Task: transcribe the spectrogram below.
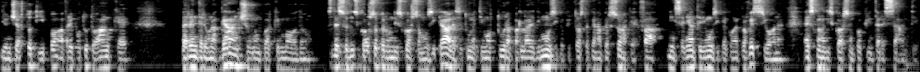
di un certo tipo, avrei potuto anche prendere un aggancio in un qualche modo. Stesso discorso per un discorso musicale, se tu metti Mottura a parlare di musica piuttosto che una persona che fa l'insegnante di musica come professione, escono discorsi un po' più interessanti.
